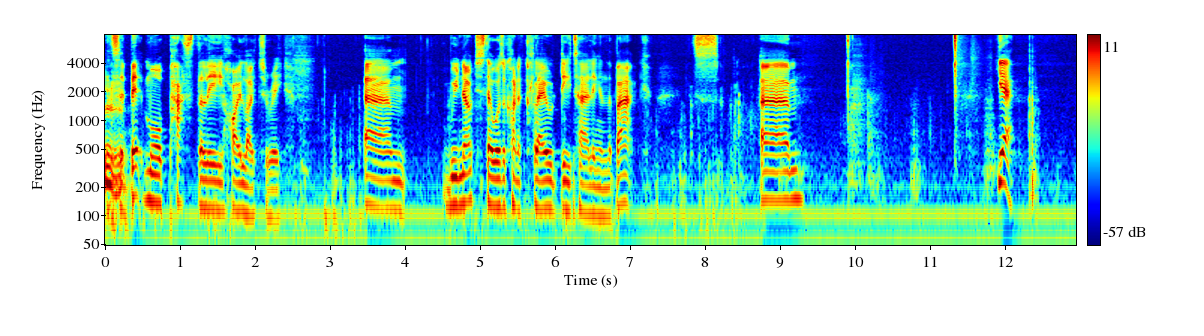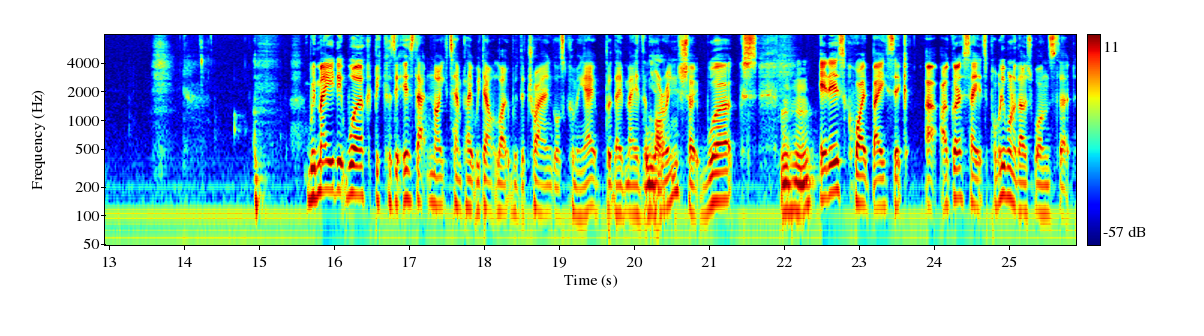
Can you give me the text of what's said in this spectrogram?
It's a bit more pastely highlightery. Um, we noticed there was a kind of cloud detailing in the back. It's, um, yeah, we made it work because it is that Nike template we don't like with the triangles coming out, but they've made them Yeah. orange, so it works. Mm-hmm. It is quite basic. Uh, I've got to say, it's probably one of those ones that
